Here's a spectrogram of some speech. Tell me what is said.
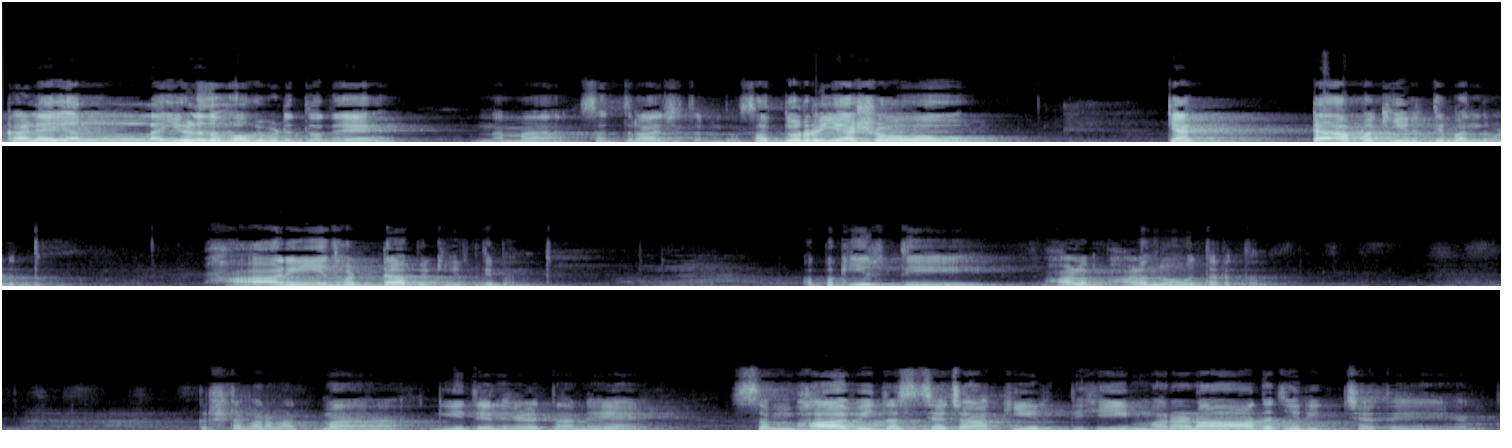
ಕಳೆಯೆಲ್ಲ ಇಳಿದು ಹೋಗಿಬಿಡುತ್ತದೆ ನಮ್ಮ ಸತ್ರಾಜಿತನದು. ಸದುರ್ಯಶೋ ಕೆಟ್ಟ ಅಪಕೀರ್ತಿ ಬಂದುಬಿಡ್ತು. ಭಾರೀ ದೊಡ್ಡ ಅಪಕೀರ್ತಿ ಬಂತು. ಅಪಕೀರ್ತಿ ಬಹಳ ಬಹಳ ನೋವು ತರುತ್ತದೆ. ಕೃಷ್ಣ ಪರಮಾತ್ಮ ಗೀತೆಯಲ್ಲಿ ಹೇಳ್ತಾನೆ ಸಂಭಾವಿತಸ್ಯ ಚಾಕೀರ್ತಿ ಮರಣಾದತಿರಿಚ್ಯತೆ ಅಂತ.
